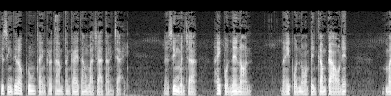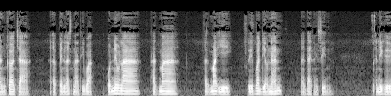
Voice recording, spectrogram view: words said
คือสิ่งที่เราปรุงแต่งกระทำทางกายทางวาจาทางใจนะซึ่งมันจะให้ผลแน่นอนนะให้ผลออกมาเป็นกรรมเก่าเนี่ยมันก็จะเอ่อเป็นลักษณะที่ว่าผลในเวลาถัดมาถัดมาอีก หรือว่าเดี๋ยวนั้นนะได้ทั้งสิ้น อันนี้คือ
